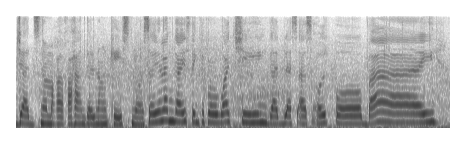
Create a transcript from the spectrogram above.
judge na makakahandle ng case nyo. So, yun lang guys. Thank you for watching. God bless us all po. Bye!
